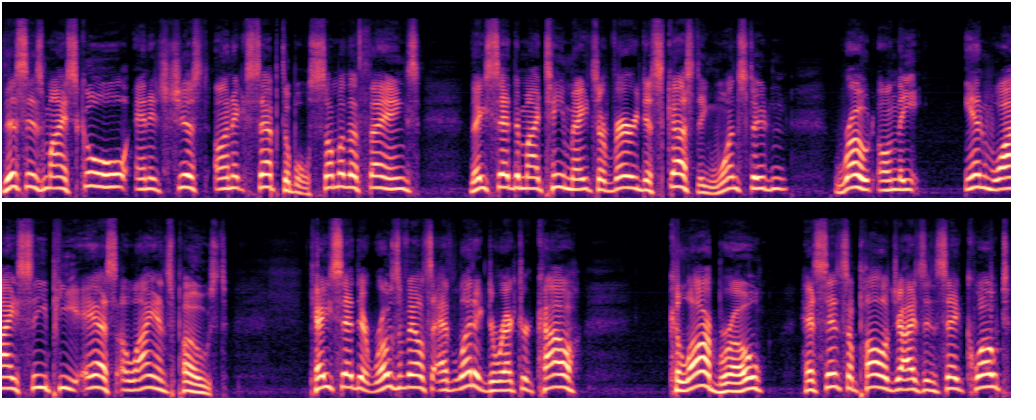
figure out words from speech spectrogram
This is my school, and it's just unacceptable. Some of the things they said to my teammates are very disgusting. One student wrote on the NYCPS Alliance post. Kay said that Roosevelt's athletic director, Kyle Calabro, has since apologized and said, quote,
